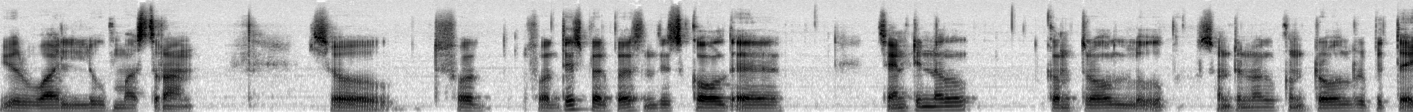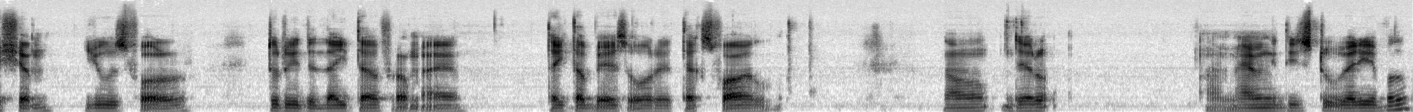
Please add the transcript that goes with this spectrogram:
your while loop must run. So for for this purpose this is called a sentinel control loop sentinel control repetition used for to read the data from a database or a text file. Now there I'm having these two variable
